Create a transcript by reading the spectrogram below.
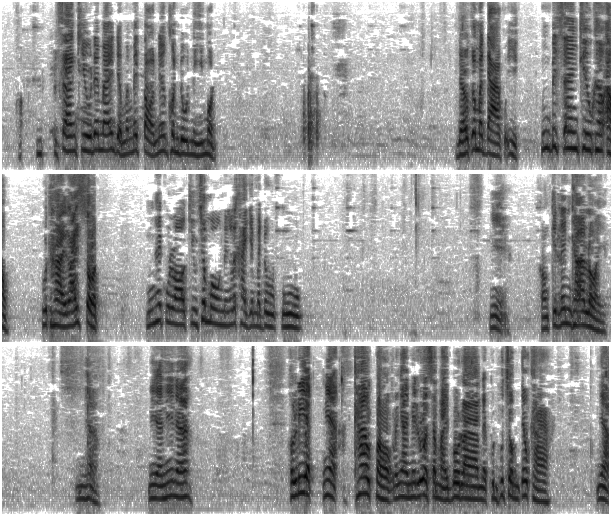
ๆแซงคิวได้ไหมเดี๋ยวมันไม่ต่อเนื่องคนดูหนีหมด เดี๋ยวก็มาด่ากูอีก มึงไปแซงคิวเขาเอ้ากูถ่ายไลฟ์สด มึงให้กูรอคิวชั่วโมงหนึ่งแล้วใครจะมาดูกู นี่ ของกินเล่นค่ะอร่อย นี่ค่ะนี่อันนี้นะเขาเรียกเนี่ย ข้าวตอกหรือไง ไม่รู้สมัยโบราณเนี่ยคุณผู้ชมเจ้าค่ะ เนี่ย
